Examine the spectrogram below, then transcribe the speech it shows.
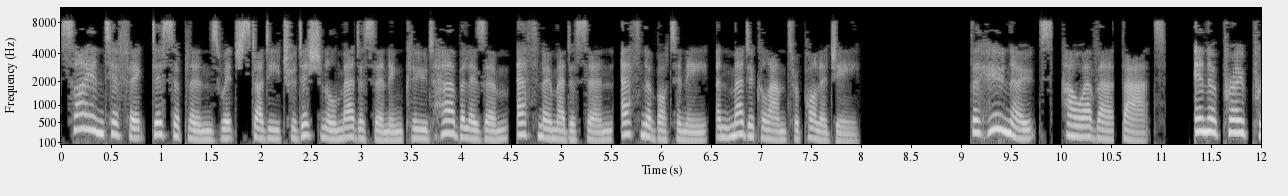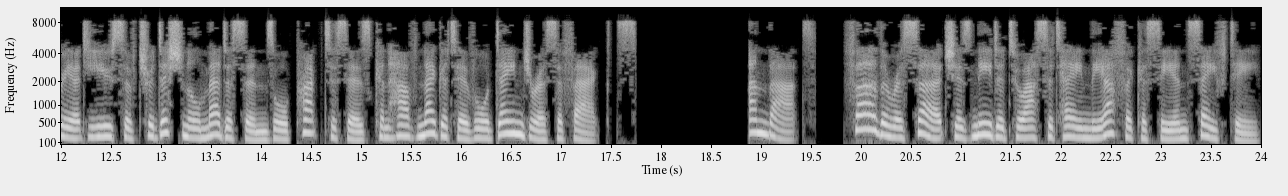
Scientific disciplines which study traditional medicine include herbalism, ethnomedicine, ethnobotany, and medical anthropology. The WHO notes, however, that Inappropriate use of traditional medicines or practices can have negative or dangerous effects, and that further research is needed to ascertain the efficacy and safety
